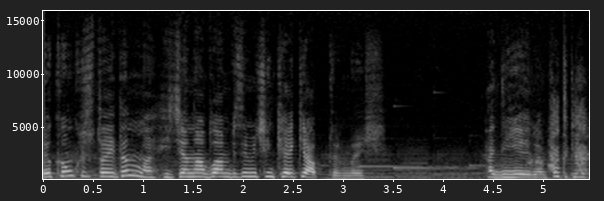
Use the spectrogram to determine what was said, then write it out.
Lokum kız duydun mu? Hicran ablam bizim için kek yaptırmış. Hadi yiyelim. Hadi gel.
